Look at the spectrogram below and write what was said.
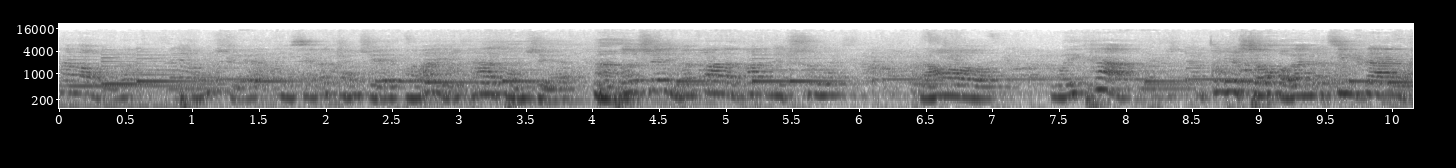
看到我的同学，以前的同学，同样也是他的同学，同学里面发了他的书。然后我一看，真是小伙伴都惊呆了。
